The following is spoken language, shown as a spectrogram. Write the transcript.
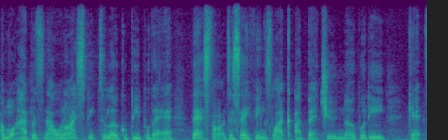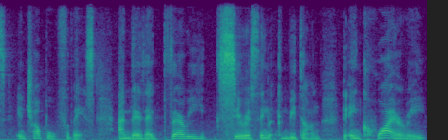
And what happens now, when I speak to local people there, they're starting to say things like, I bet you nobody gets in trouble for this. And there's a very serious thing that can be done. The inquiry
